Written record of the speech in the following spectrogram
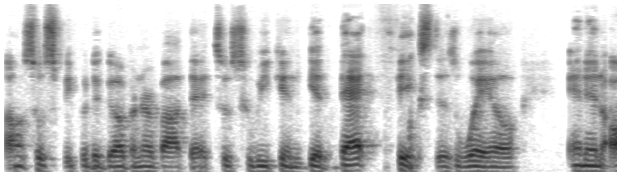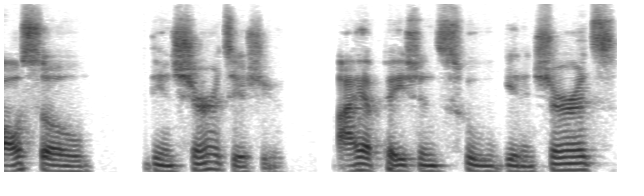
also speak with the governor about that too so we can get that fixed as well. And then also the insurance issue i have patients who get insurance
